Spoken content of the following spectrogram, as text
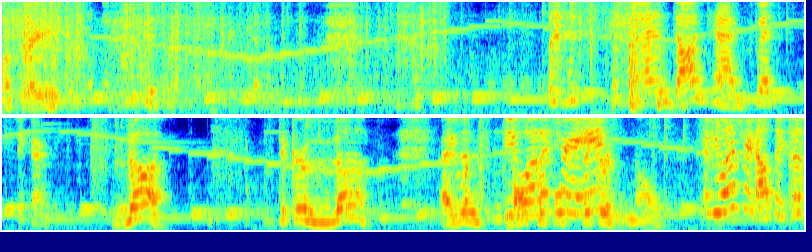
want to trade? and dog tags with sticker. Zuh! Stickers! As you in do you multiple trade? stickers. No. If you want to trade, I'll take the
